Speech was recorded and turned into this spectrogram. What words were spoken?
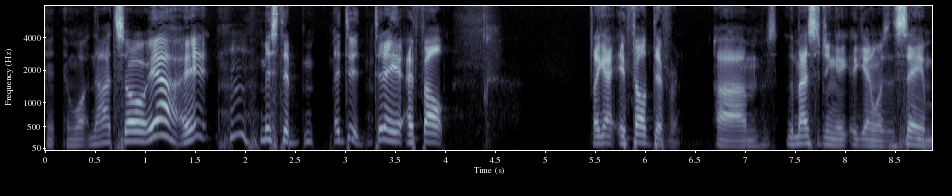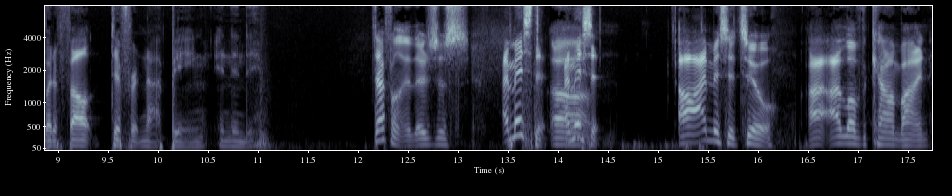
and, and whatnot. So yeah, it hmm, missed it. I did today. I felt like I, it felt different. Um, the messaging again was the same, but it felt different not being in Indy. Definitely. There's just I missed it. I miss Uh, it. Oh, I miss it too. I, I love the combine.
